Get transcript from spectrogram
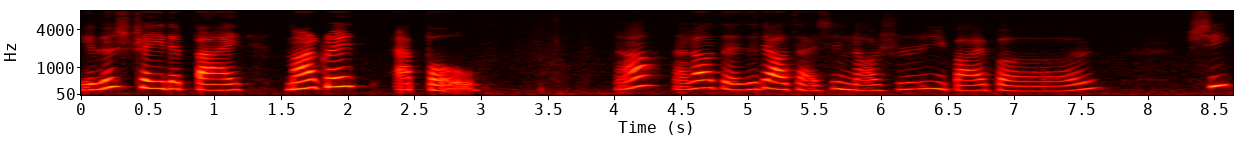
illustrated by Margaret Apple。啊，来到这是廖彩信老师一百本。Sheep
